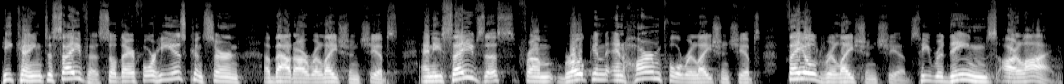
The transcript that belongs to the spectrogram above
He came to save us, so therefore He is concerned about our relationships. And He saves us from broken and harmful relationships, failed relationships. He redeems our life.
